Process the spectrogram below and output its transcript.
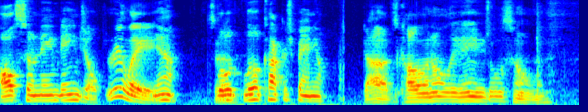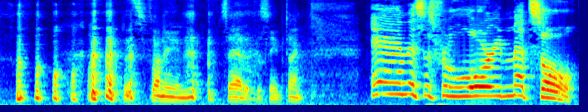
also named Angel. Really? Yeah, So- little little cocker spaniel. God's calling all the angels home. It's funny and sad at the same time. And this is from Lori Metzel.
